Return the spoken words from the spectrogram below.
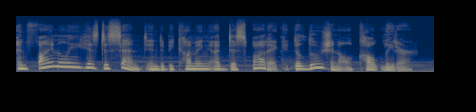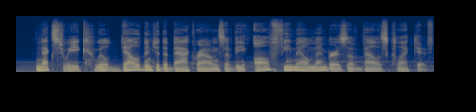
and finally his descent into becoming a despotic, delusional cult leader. Next week, we'll delve into the backgrounds of the all female members of Bala's Collective.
